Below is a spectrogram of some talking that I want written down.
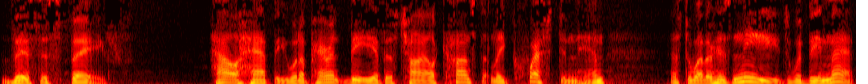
This is faith. How happy would a parent be if his child constantly questioned him as to whether his needs would be met.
